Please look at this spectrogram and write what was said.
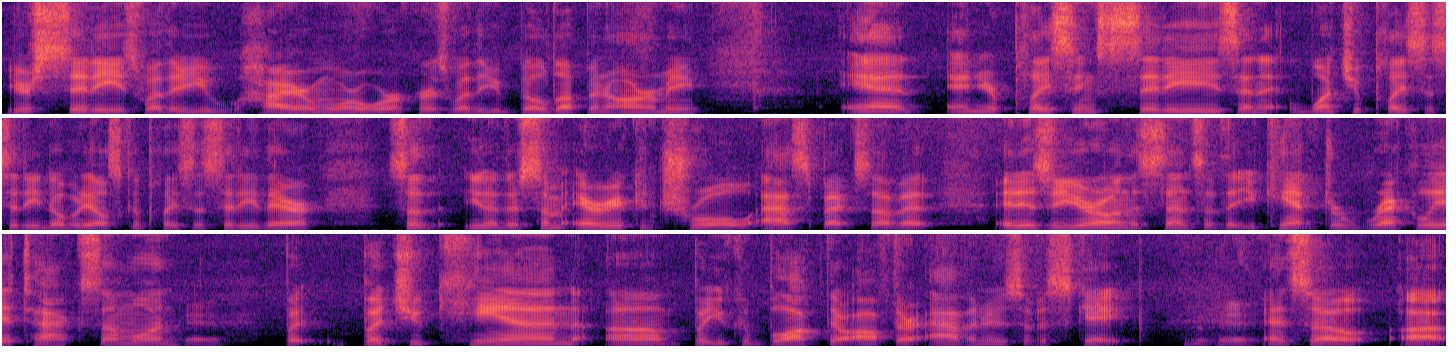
your cities whether you hire more workers whether you build up an army and and you're placing cities and once you place a city nobody else can place a city there. So you know there's some area control aspects of it. It is a euro in the sense of that you can't directly attack someone Okay. but but you can um, but you can block their off their avenues of escape. Okay. and so uh,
